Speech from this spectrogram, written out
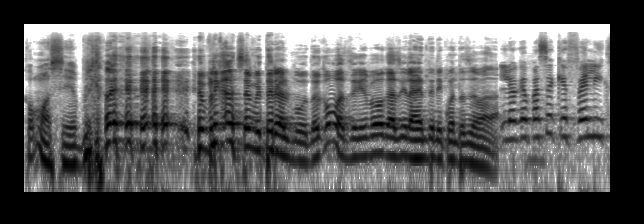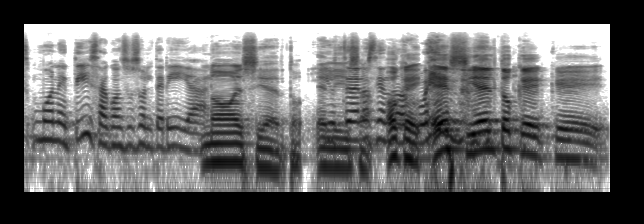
¿Cómo así? Explícale, explícale ese misterio al mundo. ¿Cómo así? Que me voy a casar y la gente ni cuenta se va a dar. Lo que pasa es que Félix monetiza con su soltería. No es cierto, Y Elisa. no se han dado ok, cuenta. es cierto que, que,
